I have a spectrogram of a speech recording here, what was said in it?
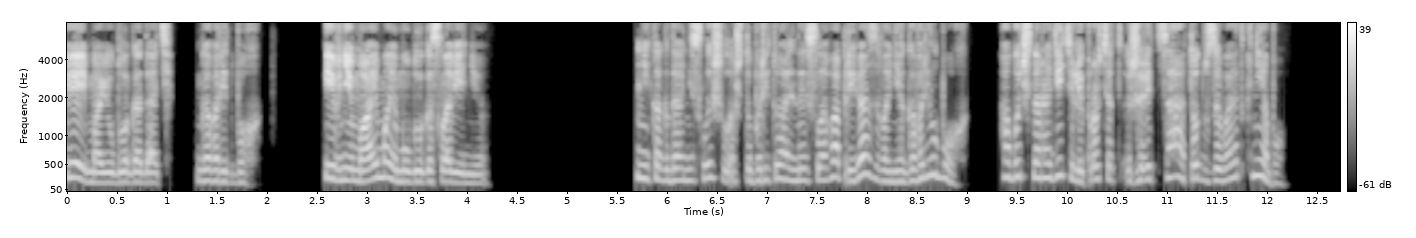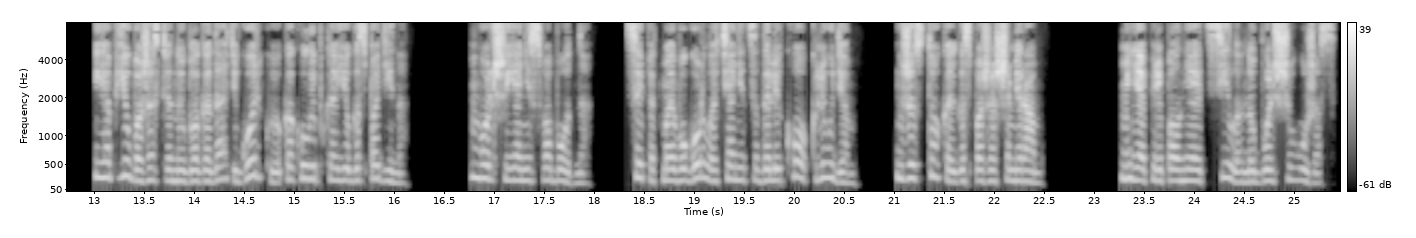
«Пей мою благодать», — говорит Бог, — «и внимай моему благословению». Никогда не слышала, чтобы ритуальные слова привязывания говорил Бог. Обычно родители просят жреца, а тот взывает к небу. Я пью божественную благодать, горькую, как улыбка ее господина. Больше я не свободна. Цепь от моего горла тянется далеко, к людям, к жестокой госпоже Шамирам. Меня переполняет сила, но больше ужас.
